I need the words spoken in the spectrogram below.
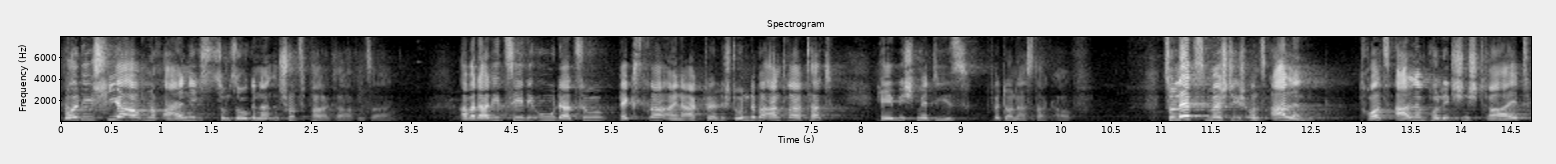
wollte ich hier auch noch einiges zum sogenannten Schutzparagraphen sagen. Aber da die CDU dazu extra eine Aktuelle Stunde beantragt hat, hebe ich mir dies für Donnerstag auf. Zuletzt möchte ich uns allen, trotz allem politischen Streit,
